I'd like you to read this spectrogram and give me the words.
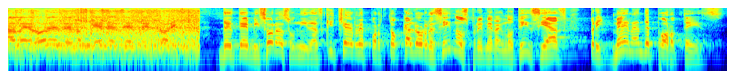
alrededor de lo que es el centro histórico. Desde Emisoras Unidas, Quiche reportó Carlos Recinos, Primera Noticias, Primera en Deportes.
